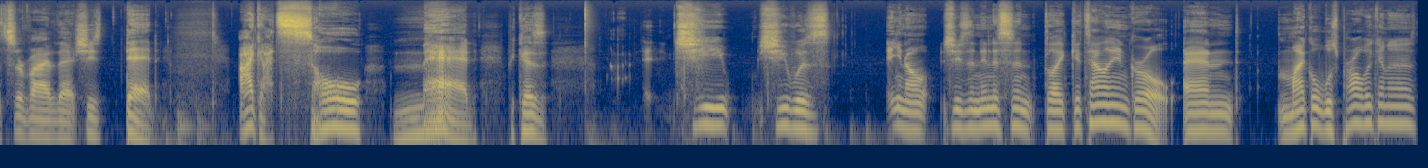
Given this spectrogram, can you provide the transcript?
survived that. She's dead. I got so mad because she she was you know she's an innocent like italian girl. And michael was probably gonna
